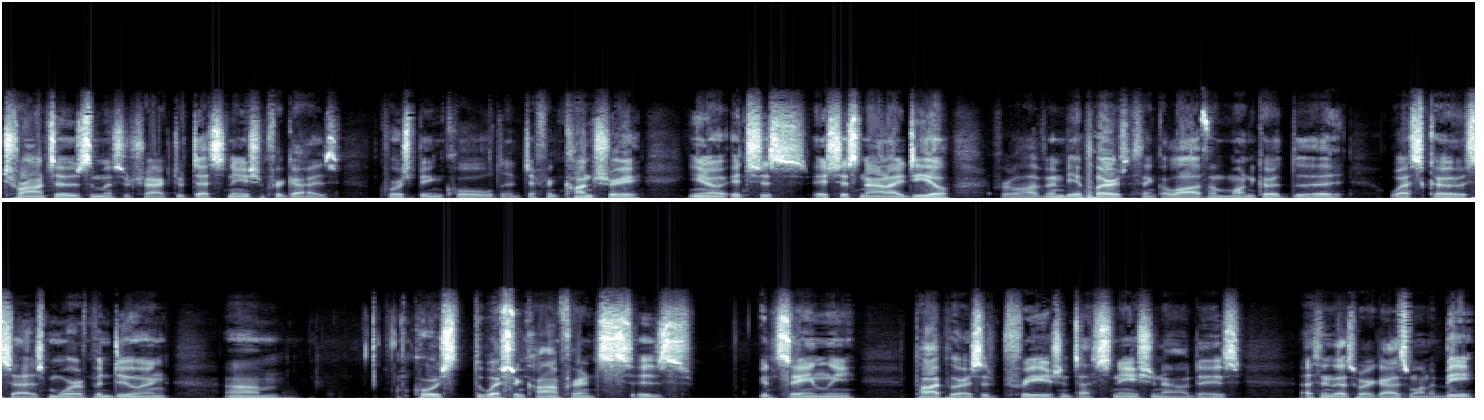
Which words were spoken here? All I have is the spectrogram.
Toronto is the most attractive destination for guys. Of course, being cold, a different country, you know, it's just it's just not ideal for a lot of NBA players. I think a lot of them want to go to the West Coast, as more have been doing. Um, of course, the Western Conference is insanely popular as a free agent destination nowadays. I think that's where guys want to be.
